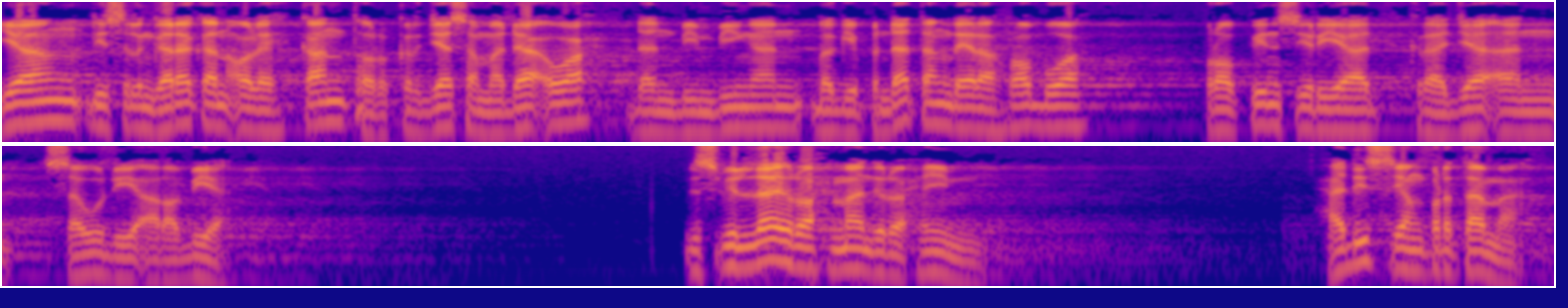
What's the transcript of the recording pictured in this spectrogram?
yang diselenggarakan oleh Kantor Kerjasama Dakwah dan Bimbingan bagi Pendatang Daerah Robuah Provinsi Riyadh Kerajaan Saudi Arabia. Bismillahirrahmanirrahim. Hadis yang pertama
